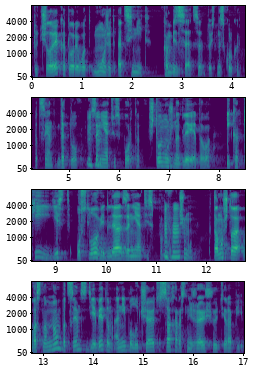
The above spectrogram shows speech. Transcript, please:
тот человек, который вот может оценить компенсацию, то есть насколько пациент готов uh-huh. к занятию спорта, что нужно для этого и какие есть условия для занятий спортом. Uh-huh. Почему? Потому что в основном пациенты с диабетом, они получают сахароснижающую терапию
